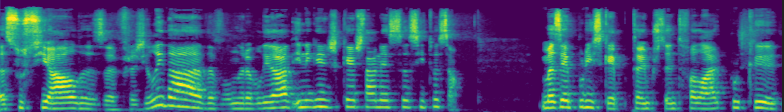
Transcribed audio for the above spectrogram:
associá-las à fragilidade, à vulnerabilidade e ninguém quer estar nessa situação. Mas é por isso que é tão importante falar, porque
